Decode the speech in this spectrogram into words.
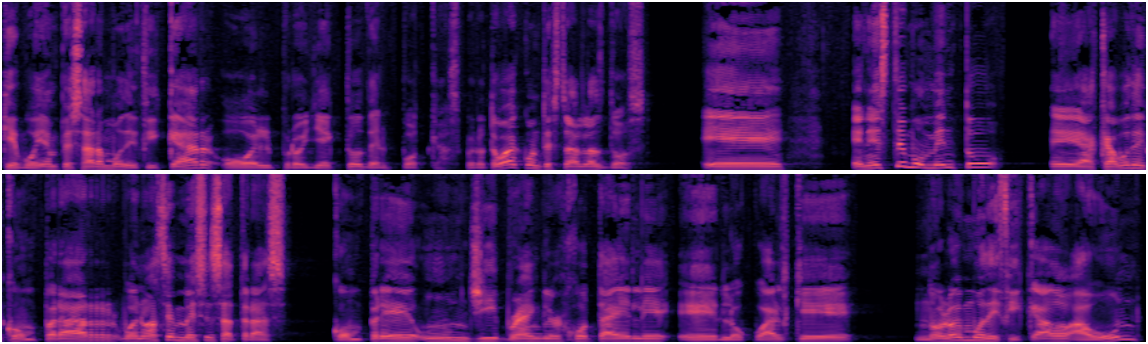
que voy a empezar a modificar, o el proyecto del podcast, pero te voy a contestar las dos. Eh, en este momento eh, acabo de comprar, bueno, hace meses atrás, compré un Jeep Wrangler JL, lo cual que no lo he modificado aún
